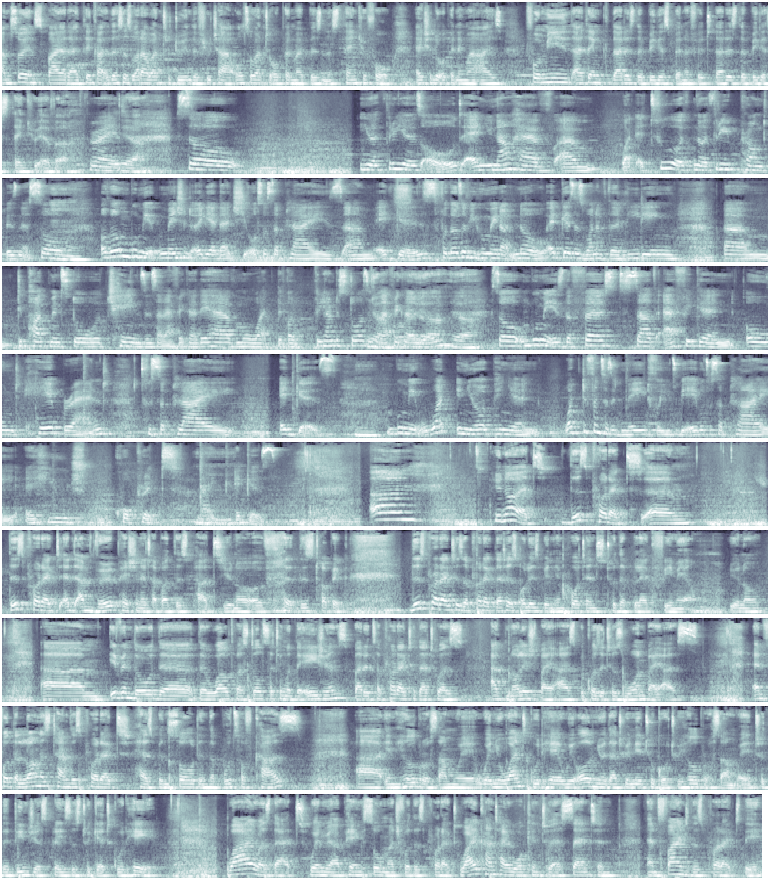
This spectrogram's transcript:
I'm so inspired. I think I, this is what I want to do in the future. I also want to open my business. Thank you for actually opening my eyes. For me, I think that is the biggest benefit. That is the biggest thank you ever. Right. Yeah. So you are three years old and you now have um, what a two or no three pronged business. So mm. although Mpumi mentioned earlier that she also supplies um, Edgars, for those of you who may not know, Edgars is one of the leading um, department store chains in South Africa. They have more what they've got 300 stores in yeah, South Africa alone. Yeah, yeah. So Mpumi is the first South African owned hair brand to supply Edgars. Mm. Mpumi, what, in your opinion, what difference has it made for you to be able to supply a huge corporate like mm. Edgars? Um, you know what? This product, um, this product, and I'm very passionate about this part, you know, of this topic this product is a product that has always been important to the black female, you know. Um, even though the, the world was still sitting with the Asians, but it's a product that was acknowledged by us because it is worn by us. And for the longest time, this product has been sold in the boots of cars uh, in Hillbrow somewhere. When you want good hair, we all knew that we need to go to Hillbrow somewhere, to the dingiest places to get good hair. Why was that when we are paying so much for this product? Why can't I walk into a Sandton and find this product there?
